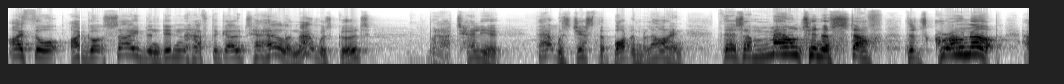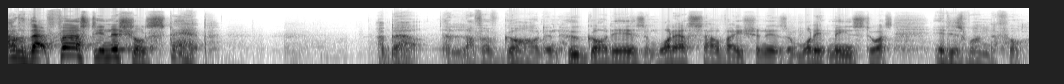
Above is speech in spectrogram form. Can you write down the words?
I thought I got saved and didn't have to go to hell, and that was good. But I tell you, that was just the bottom line. There's a mountain of stuff that's grown up out of that first initial step. about the love of God and who God is and what our salvation is and what it means to us, it is wonderful.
